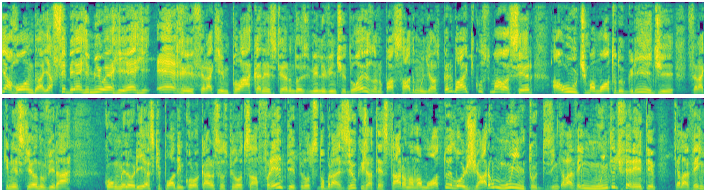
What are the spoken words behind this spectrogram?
E a Honda e a CBR 1000RR, será que emplaca neste ano 2022? No ano passado, o Mundial Superbike costumava ser a última moto do grid. Será que neste ano virá com melhorias que podem colocar os seus pilotos à frente? Pilotos do Brasil que já testaram a nova moto elogiaram muito, dizem que ela vem muito diferente, que ela vem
